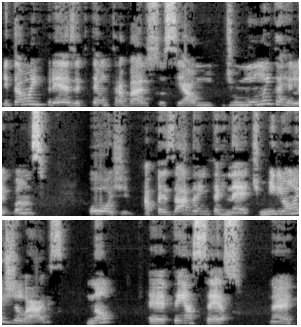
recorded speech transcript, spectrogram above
Então, é uma empresa que tem um trabalho social de muita relevância. Hoje, apesar da internet, milhões de lares não é, têm acesso, né?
